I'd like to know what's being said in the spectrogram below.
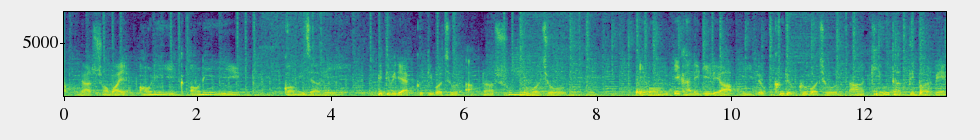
আপনার সময় অনেক অনেক কমে যাবে। পৃথিবীর এক কোটি বছর আপনার শূন্য বছর। এবং এখানে গেলে আপনি লক্ষ লক্ষ বছর না খেয়েও থাকতে পারবেন।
